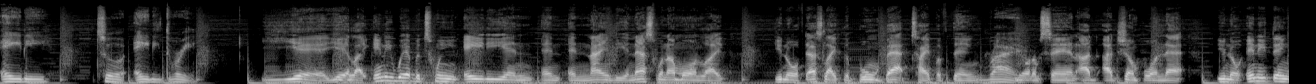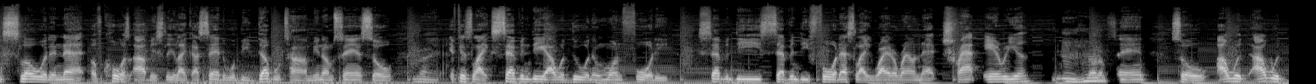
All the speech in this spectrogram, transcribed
eighty to eighty three. Yeah, yeah, like anywhere between 80 and, and and 90, and that's when I'm on like, you know, if that's like the boom bap type of thing, Right. You know what I'm saying? I I jump on that. You know, anything slower than that, of course, obviously, like I said, it would be double time. You know what I'm saying? So Right. if it's like 70, I would do it in 140. 70, 74, that's like right around that trap area. You know what mm-hmm. I'm saying? So I would I would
